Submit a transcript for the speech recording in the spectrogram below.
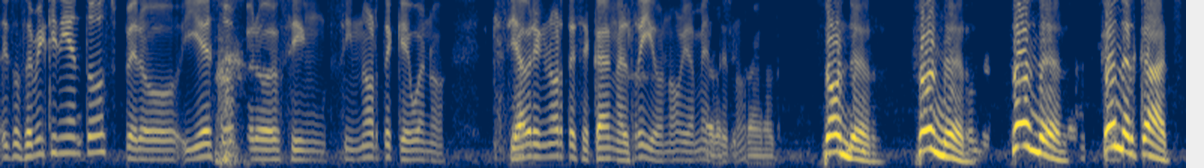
es 11.500, pero, y eso, pero sin, sin norte, que bueno, que si abren norte se caen al río, ¿no? Obviamente, ¿no? Thunder, Thunder, Thunder, Thundercats.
